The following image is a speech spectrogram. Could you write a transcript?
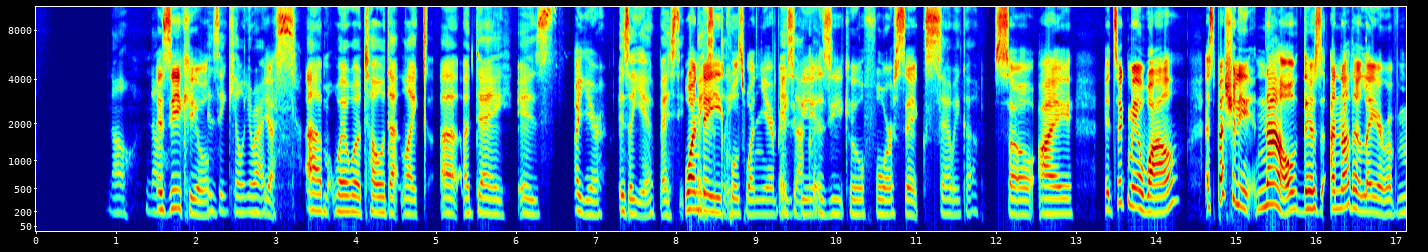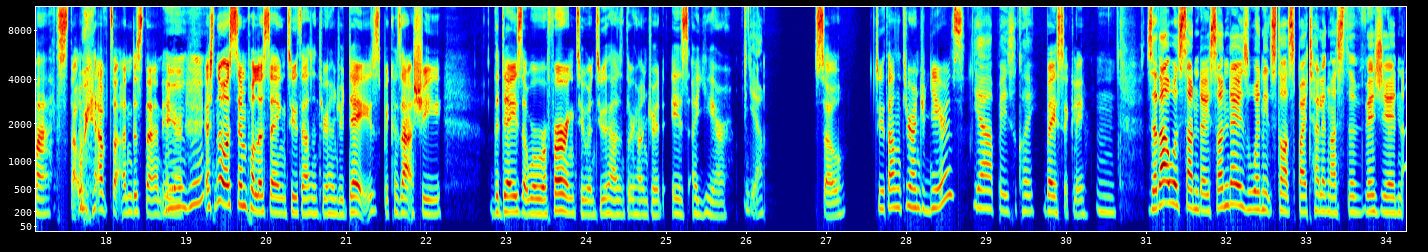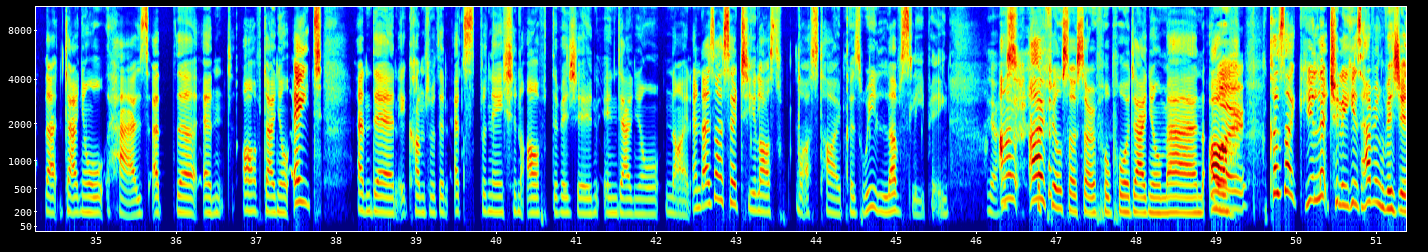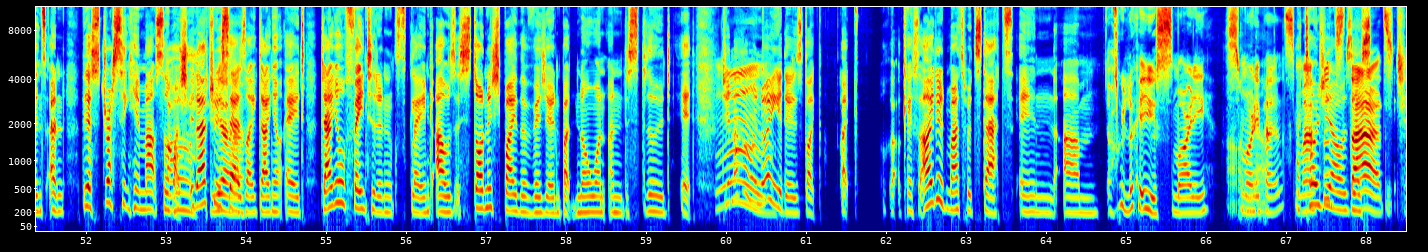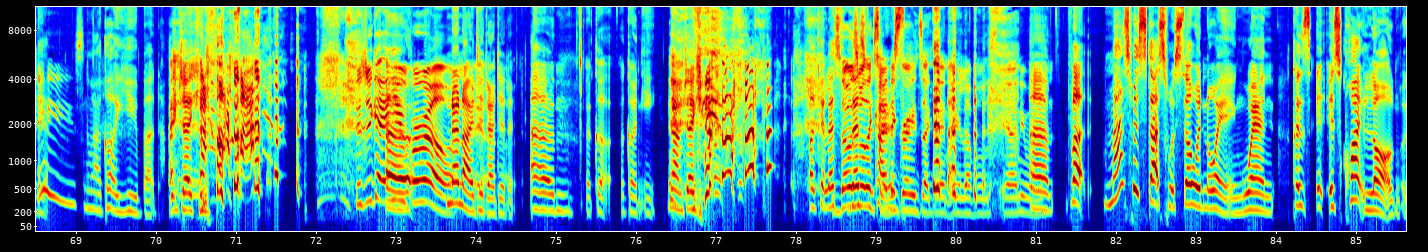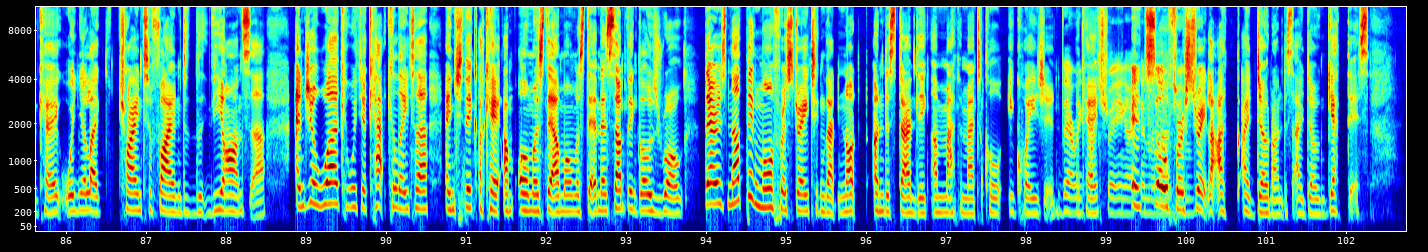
No, no. Ezekiel Ezekiel, you're right. yes Um, where we're told that like a, a day is a year is a year, basically. one day basically. equals one year basically Exactly. Ezekiel 4 6 There we go. So I it took me a while, especially now there's another layer of maths that we have to understand here. Mhm. It's not as simple as saying 2300 days because actually the days that we're referring to in 2300 is a year. Yeah, So 2300 years yeah, basically. basically. Mm. So that was Sunday. Sunday is when it starts by telling us the vision that Daniel has at the end of Daniel 8. And then it comes with an explanation of the vision in Daniel 9. And as I said to you last last time, because we love sleeping, Yeah. I, I feel so sorry for poor Daniel, man. Oh, because like he literally he's having visions and they're stressing him out so much. Oh, it actually yeah. says like Daniel 8, Daniel fainted and exclaimed, I was astonished by the vision, but no one understood it. Do you know how Mm. annoying it is? Like like okay, so I did maths with stats in um Oh, look at you, smarty. Oh, Smarty yeah. pants. I Math told you I was a stats. yeah. Jeez. I got a U, but I'm joking. Did you get Uh, you for real? no, no, I did, Yeah. I didn't. Um I got I got an E. No, I'm joking. Okay, let's. Those let's were the kind of grades I get in A levels. Yeah, anyway. Um, but maths with stats was so annoying when because it, it's quite long. Okay, when you're like trying to find the, the answer and you're working with your calculator and you think, okay, I'm almost there, I'm almost there, and then something goes wrong. There is nothing more frustrating than not understanding a mathematical equation. Very okay? frustrating. I it's so imagine. frustrating. Like I, I don't understand. I don't get this.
